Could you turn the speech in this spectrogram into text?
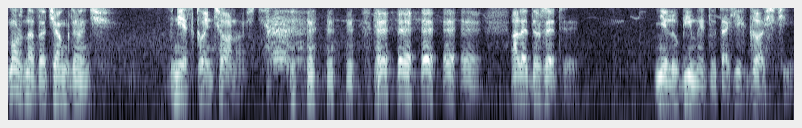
Można to ciągnąć w nieskończoność. Ale do rzeczy. Nie lubimy tu takich gości.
